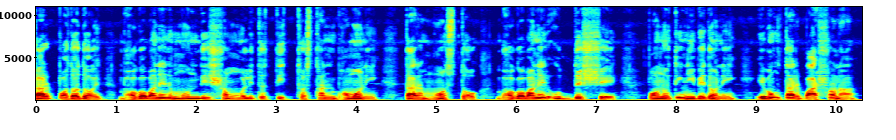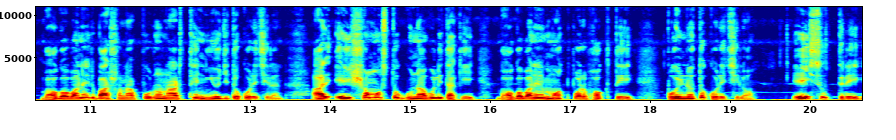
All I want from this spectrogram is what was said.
তার পদদয় ভগবানের মন্দির সম্বলিত তীর্থস্থান ভ্রমণে তার মস্তক ভগবানের উদ্দেশ্যে পনতি নিবেদনে এবং তার বাসনা ভগবানের বাসনা পূরণার্থে নিয়োজিত করেছিলেন। আর এই সমস্ত গুণাবলী তাকে ভগবানের মৎপর ভক্তে পরিণত করেছিল। এই সূত্রে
